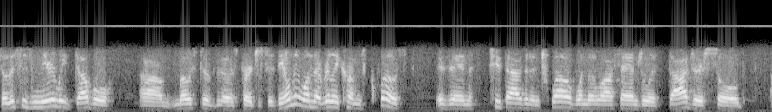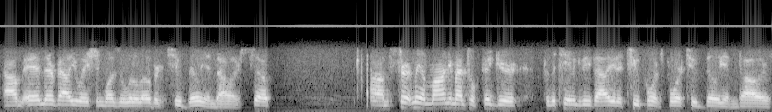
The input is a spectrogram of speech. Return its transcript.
So this is nearly double um, most of those purchases. The only one that really comes close is in 2012 when the Los Angeles Dodgers sold, um, and their valuation was a little over two billion dollars. So um, certainly a monumental figure for the team to be valued at 2.42 billion dollars.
